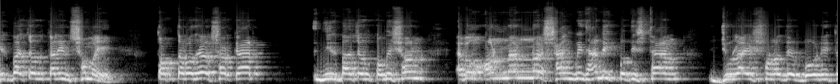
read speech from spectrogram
নির্বাচনকালীন সময়ে তত্ত্বাবধায়ক সরকার, নির্বাচন কমিশন এবং অন্যান্য সাংবিধানিক প্রতিষ্ঠান জুলাই সনদে বর্ণিত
